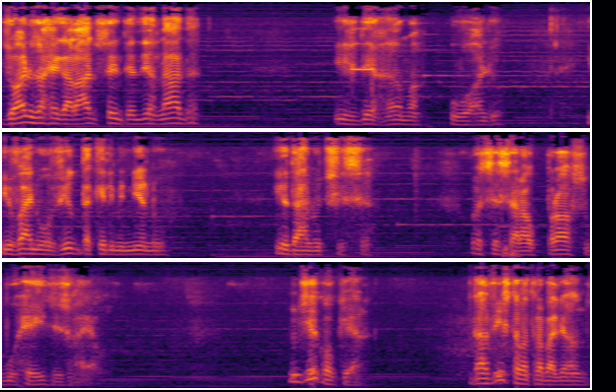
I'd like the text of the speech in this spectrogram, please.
de olhos arregalados, sem entender nada, e derrama o óleo e vai no ouvido daquele menino e dá a notícia: Você será o próximo rei de Israel. Um dia qualquer, Davi estava trabalhando,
